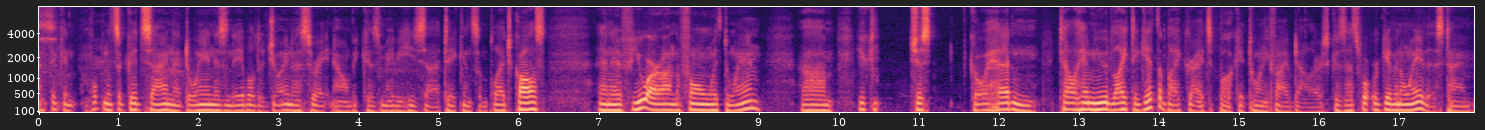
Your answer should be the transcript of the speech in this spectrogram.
I'm thinking, I'm hoping it's a good sign that Dwayne isn't able to join us right now because maybe he's uh, taking some pledge calls. And if you are on the phone with Dwayne, um, you can just go ahead and tell him you'd like to get the bike rides book at $25 because that's what we're giving away this time.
